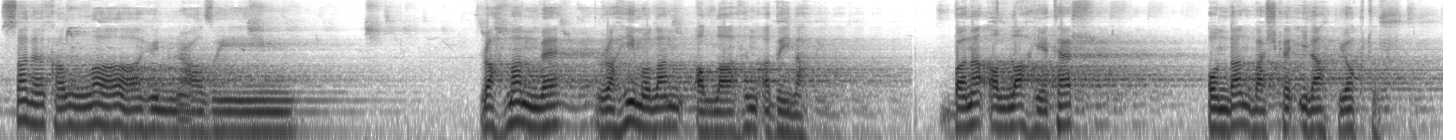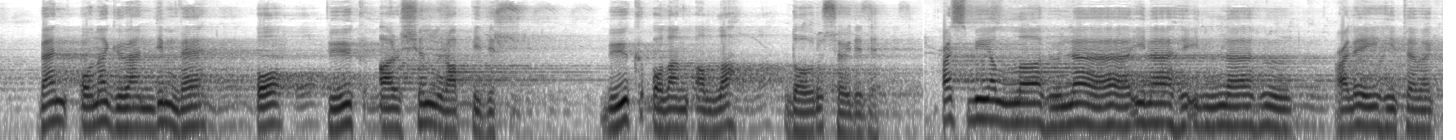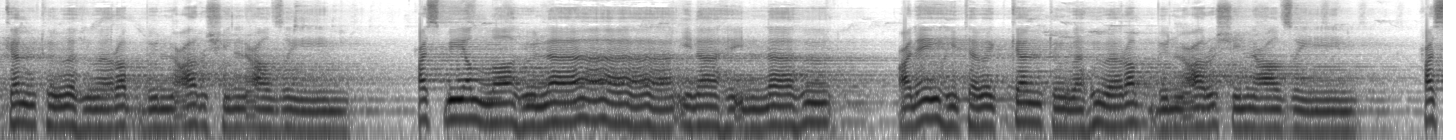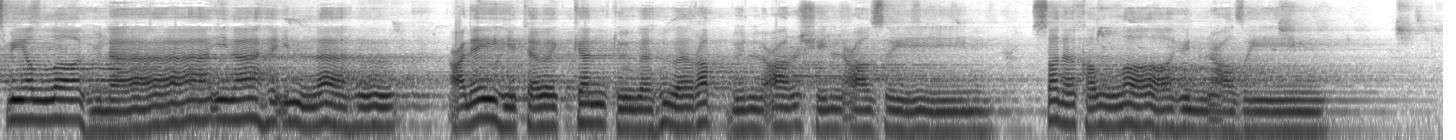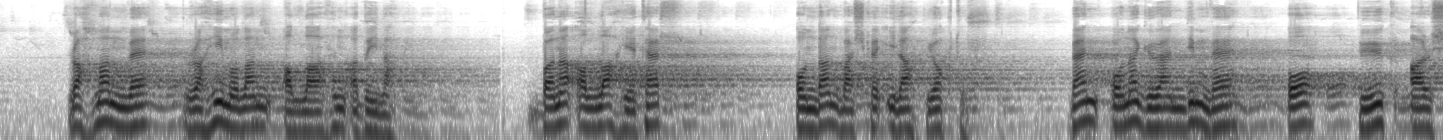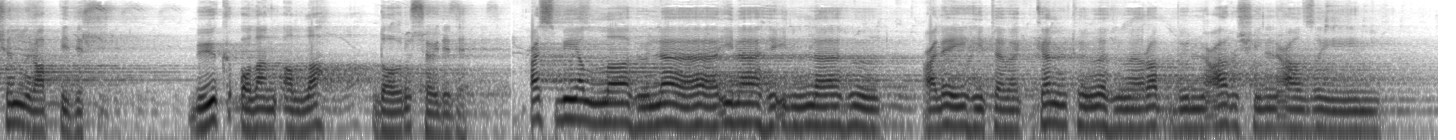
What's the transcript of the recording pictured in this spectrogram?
Sadakallahul azim. Rahman ve Rahim olan Allah'ın adıyla. Bana Allah yeter, ondan başka ilah yoktur. Ben ona güvendim ve o büyük arşın Rabbidir. Büyük olan Allah doğru söyledi. Hasbiyallahu la ilahe illahu aleyhi tevekkeltu ve huve rabbul arşil azim. Hasbiyallahu la ilahe illahu aleyhi tevekkeltu ve huve rabbul arşil azim. Hasbiyallahu la ilahe illahu aleyhi tevekkeltu ve huve rabbul arşil azim. Sadakallahul azim. Rahman ve Rahim olan Allah'ın adıyla. Bana Allah yeter, ondan başka ilah yoktur. Ben ona güvendim ve o büyük arşın Rabbidir. Büyük olan Allah doğru söyledi. Hasbiyallahu la ilahe illahu aleyhi tevekkeltu ve huve rabbul arşil azim.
